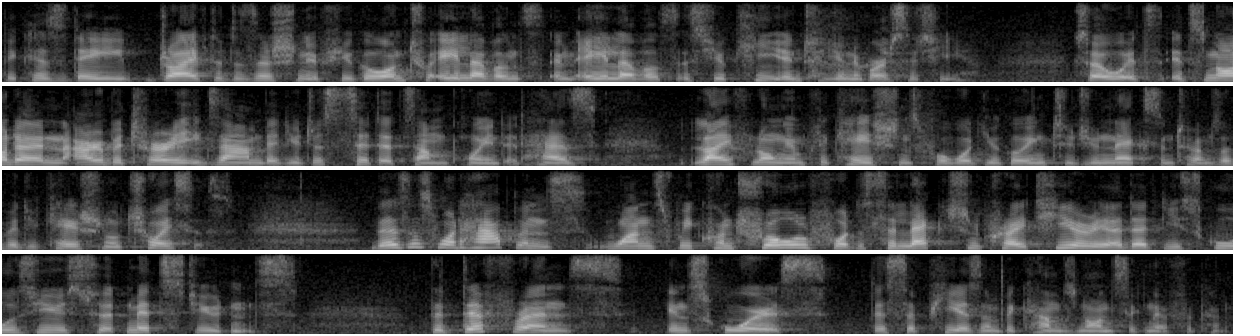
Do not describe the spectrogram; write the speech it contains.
because they drive the decision if you go on to A levels, and A levels is your key into university. So it's, it's not an arbitrary exam that you just sit at some point. It has lifelong implications for what you're going to do next in terms of educational choices. This is what happens once we control for the selection criteria that these schools use to admit students. The difference in scores disappears and becomes non-significant.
